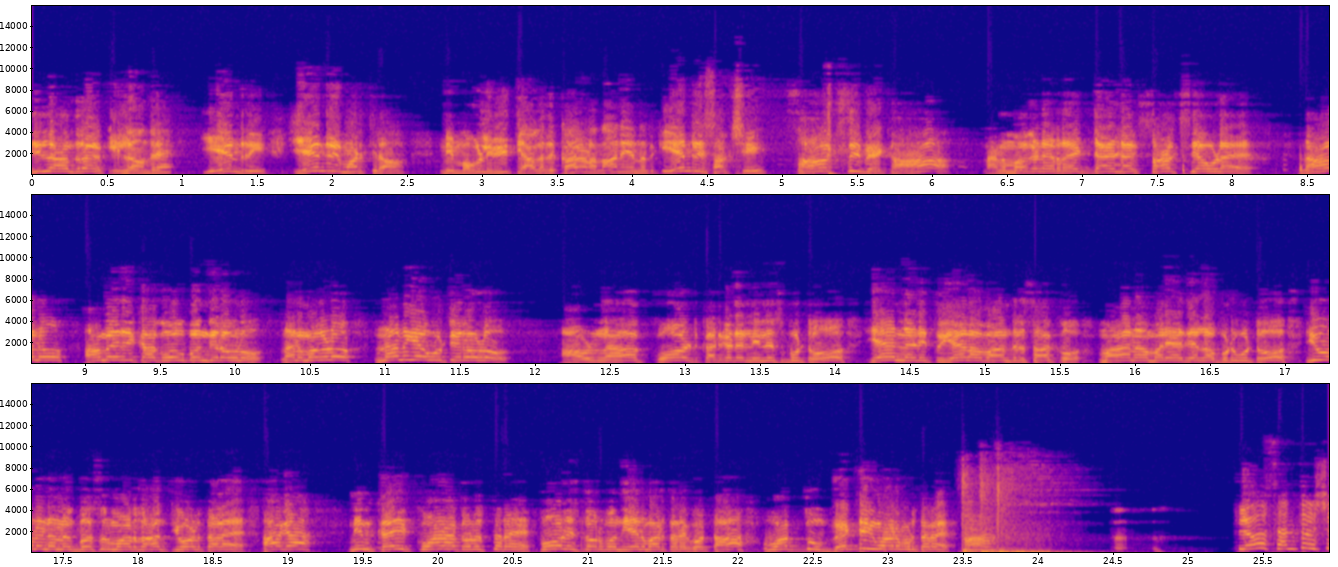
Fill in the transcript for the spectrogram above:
ಇಲ್ಲ ಅಂದ್ರೆ ಇಲ್ಲ ಅಂದ್ರೆ ಏನ್ರಿ? ಏನ್ರಿ ಮಾಡ್ತೀರಾ? ನಿಮ್ ಮಗಳು ಈ ರೀತಿ ಆಗದ ಕಾರಣ ನಾನೇನದಕ್ಕೆ ಏನ್ರಿ ಸಾಕ್ಷಿ? ಸಾಕ್ಷಿ ಬೇಕಾ? ನನ್ನ ಮಗಳೇ ರೆಡ್ ಹ್ಯಾಂಡ್ ಆಗಿ ಸಾಕ್ಷಿ ಅವಳೆ. ನಾನು ಅಮೆರಿಕಾಗ ಹೋಗಿ ಬಂದಿರೋನು. ನನ್ನ ಮಗಳು ನನಗೆ ಹುಟ್ಟಿರೋಳು. ಅವಳನ್ನ ಕೋರ್ಟ್ ಕಟ್ಕಡೆ ನಿಲ್ಲಿಸ್ಬಿಟ್ಟು ಏನ್ ನಡೀತು ಹೇಳವ ಅಂದ್ರೆ ಸಾಕು. ಮಾನ ಮರ್ಯಾದೆ ಎಲ್ಲ ಬಿಡ್ಬಿಟ್ಟು ಇವನು ನನಗೆ ಬಸ್ ಮಾಡ್ದ ಅಂತ ಹೇಳ್ತಾಳೆ. ಆಗ ನಿನ್ ಕೈ ಕೋಣ ತೋರಿಸ್ತಾರೆ ಪೊಲೀಸ್ನವ್ರು ಬಂದು ಏನ್ ಮಾಡ್ತಾರೆ ಗೊತ್ತಾ? ಒದ್ದು ವೆಡ್ಡಿಂಗ್ ಮಾಡ್ಬಿಡ್ತಾರೆ. ಲೋ ಸಂತೋಷ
